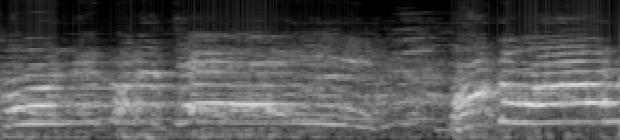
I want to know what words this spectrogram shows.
খুন করেছে? এই ভগবান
